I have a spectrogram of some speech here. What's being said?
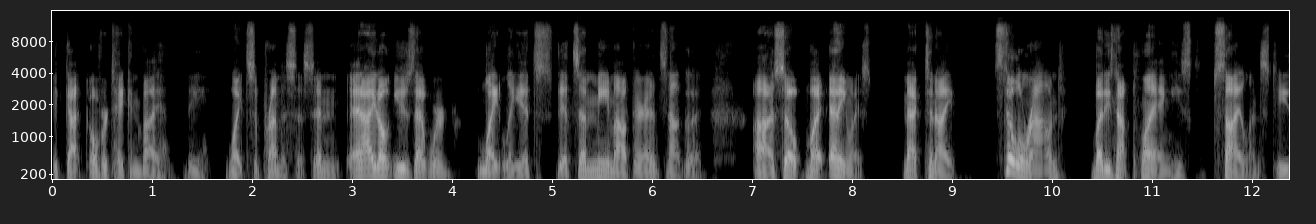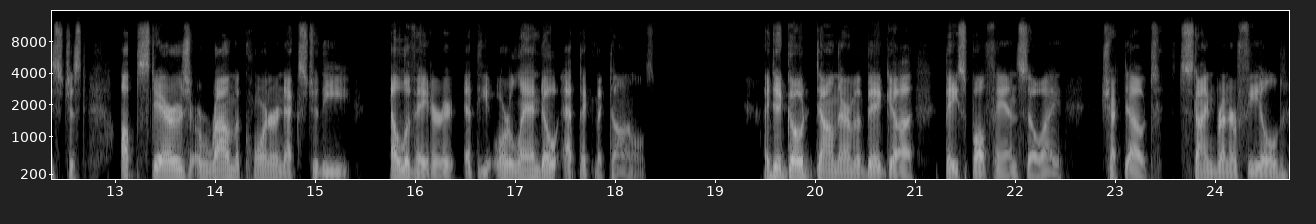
it got overtaken by the white supremacists, and and I don't use that word lightly. It's it's a meme out there, and it's not good. Uh, so, but anyways, Mac tonight still around. but he's not playing. He's silenced. He's just upstairs around the corner next to the elevator at the Orlando Epic McDonald's. I did go down there. I'm a big uh, baseball fan, so I checked out Steinbrenner Field,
